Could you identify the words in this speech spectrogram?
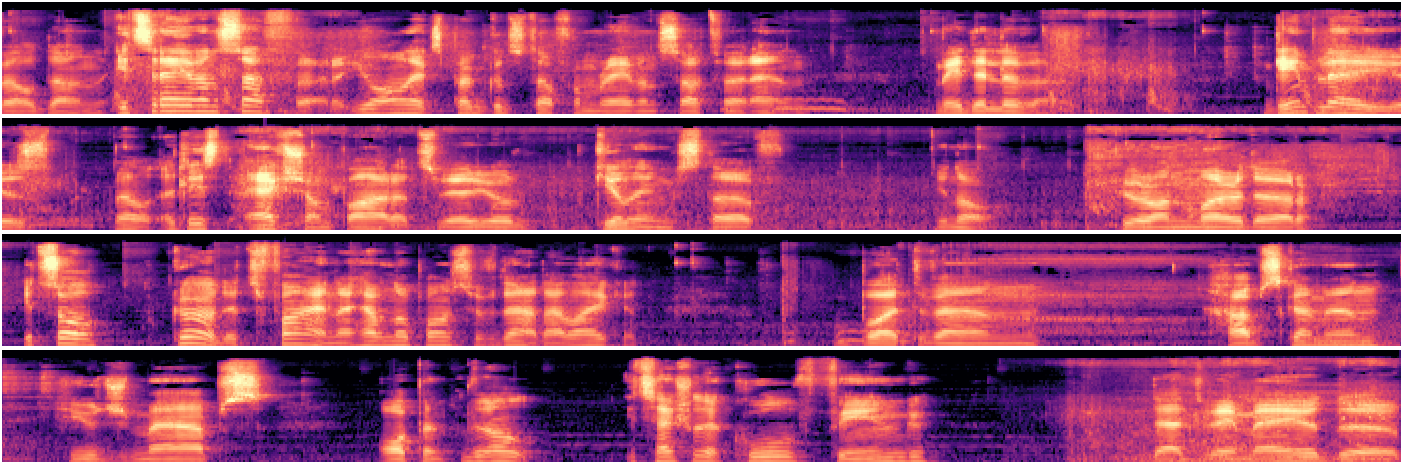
well done. It's Raven Software, you only expect good stuff from Raven Software and they deliver. Gameplay is, well, at least action parts where you're killing stuff, you know, pure on murder. It's all good, it's fine, I have no problems with that, I like it. But when hubs come in, huge maps, open, well, it's actually a cool thing that they made uh,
